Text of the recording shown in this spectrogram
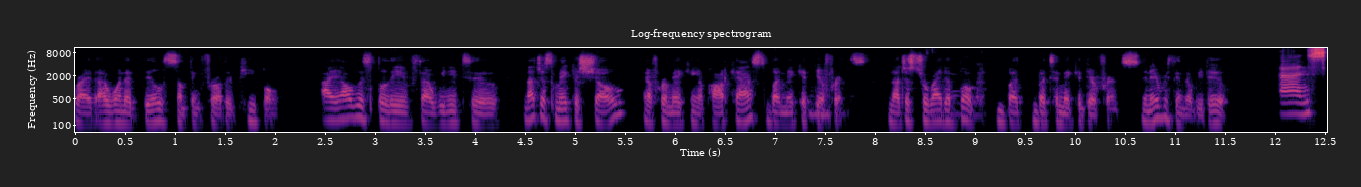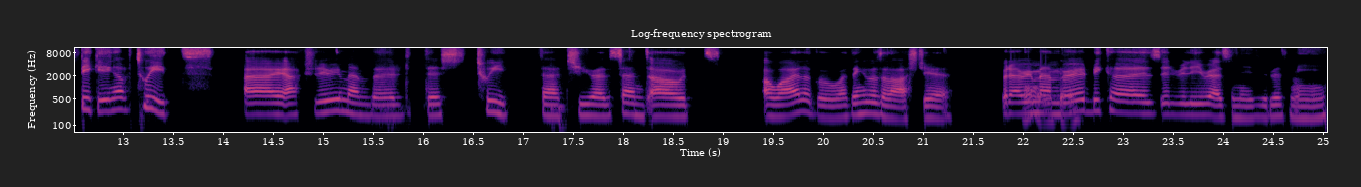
right? I want to build something for other people. I always believe that we need to not just make a show if we're making a podcast, but make a mm-hmm. difference. Not just to write a book, but but to make a difference in everything that we do. And speaking of tweets, I actually remembered this tweet that you had sent out a while ago. I think it was last year. But I oh, remember okay. it because it really resonated with me.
